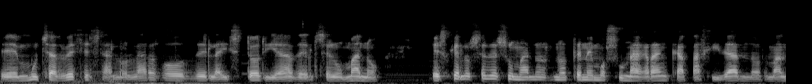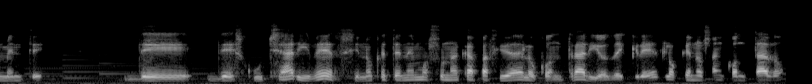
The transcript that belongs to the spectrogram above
eh, muchas veces a lo largo de la historia del ser humano, es que los seres humanos no tenemos una gran capacidad normalmente de, escuchar y ver, sino que tenemos una capacidad de lo contrario, de creer lo que nos han contado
